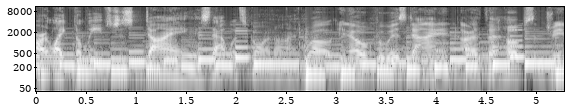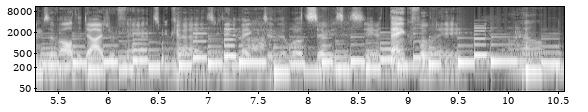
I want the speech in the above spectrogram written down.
are like the leaves just dying? Is that what's going on? Well, you know who is dying are the hopes and dreams of all the Dodger fans because you didn't make it to the World Series this year. Thankfully. Well,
